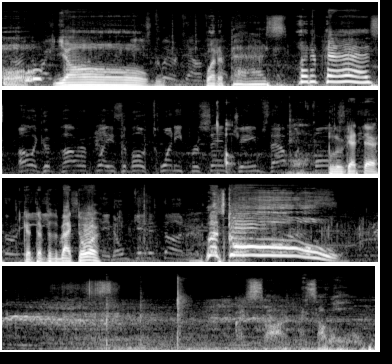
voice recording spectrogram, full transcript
Oh, yo, what a pass! What a pass! Oh. Blue, get there. Get there for the back door. Let's go! I saw it. I saw the whole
